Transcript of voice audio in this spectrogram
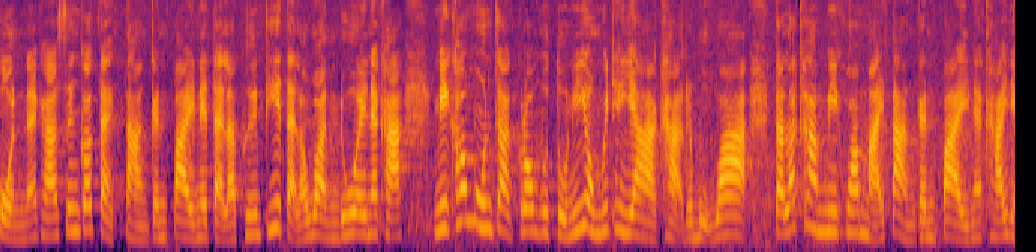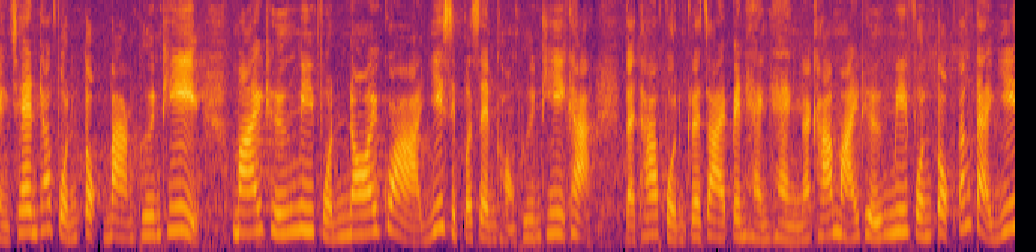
ฝนนะคะ ซึ่งก็แตกต่างกันไปในแต่ละพื้นที่แต่ละวันด้วยนะคะ มีข้อมูลจากกรมอุตุนิยมวิทยาค่ะ ระบุว่าแต่ละคำมีความหมายต่างกันไปนะคะ อย่างเช่น ถ้าฝนตกบางพื้นที่ หมายถึงมีฝนน้อยกว่า 20%ของพื้นที่ค่ะ แต่ถ้าฝนกระจายเป็นแห่งๆนะคะ หมายถึงมีฝนตกตั้งแต่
